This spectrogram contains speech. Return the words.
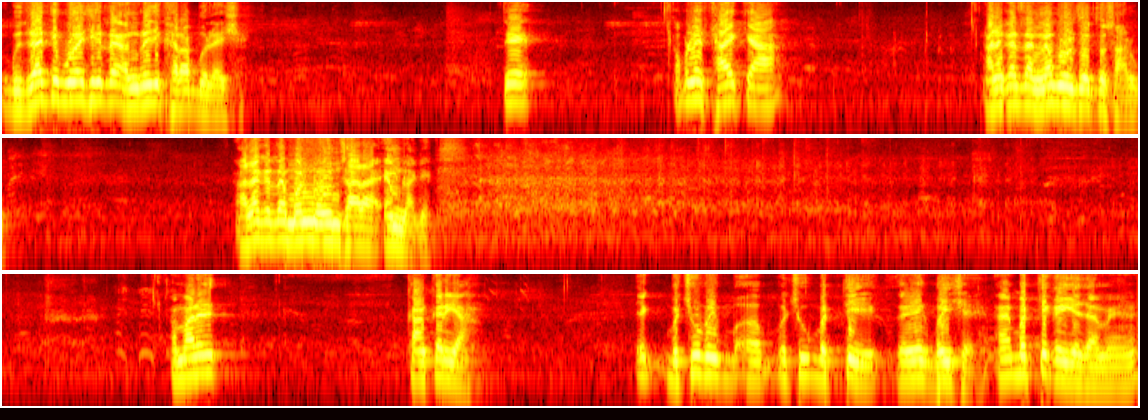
ગુજરાતી બોલાય છે એટલે અંગ્રેજી ખરાબ બોલાય છે. તે આપણે થાય કે આ આના કરતાં ન બોલતો તો સારું. આના કરતાં મનમોહન સારા એમ લાગે. અમારે કાંકરિયા, એક બચ્ચુભાઈ ભાઈ બચ્ચુ બત્તી એક ભાઈ છે. અને બત્તી કહીએ છીએ અમે એને.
